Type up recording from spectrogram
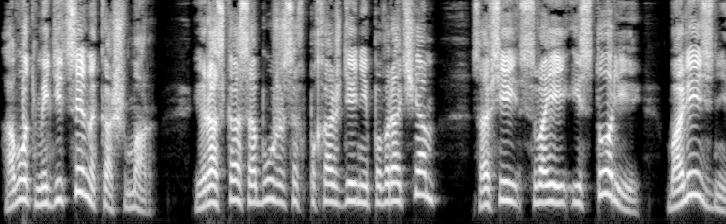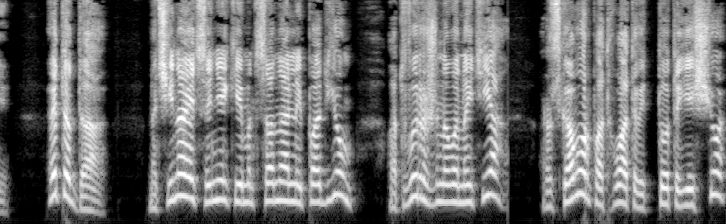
А вот медицина – кошмар. И рассказ об ужасах похождений по врачам со всей своей историей, болезни – это да. Начинается некий эмоциональный подъем от выраженного нытья, разговор подхватывает кто-то еще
